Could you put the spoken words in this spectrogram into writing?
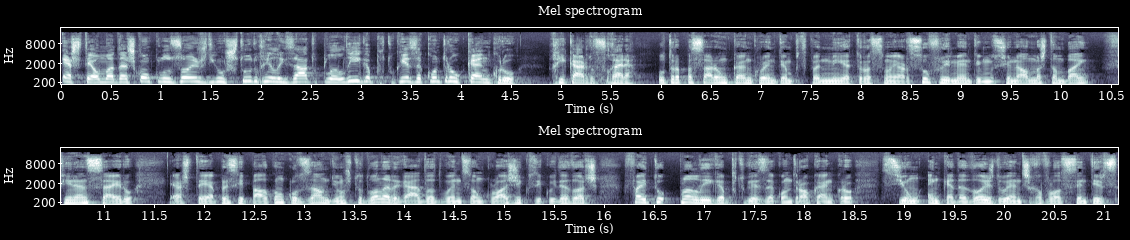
Esta é uma das conclusões de um estudo realizado pela Liga Portuguesa contra o Cancro. Ricardo Ferreira. Ultrapassar um cancro em tempo de pandemia trouxe maior sofrimento emocional, mas também financeiro. Esta é a principal conclusão de um estudo alargado a doentes oncológicos e cuidadores feito pela Liga Portuguesa contra o Cancro. Se um em cada dois doentes revelou-se sentir-se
